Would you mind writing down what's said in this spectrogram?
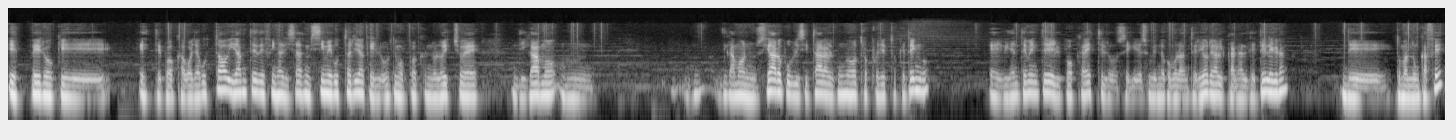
Espero que este podcast os haya gustado y antes de finalizar sí me gustaría que en los últimos podcasts no lo he hecho es digamos mm, digamos anunciar o publicitar algunos otros proyectos que tengo evidentemente el podcast este lo seguiré subiendo como lo anterior al canal de telegram de tomando un café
